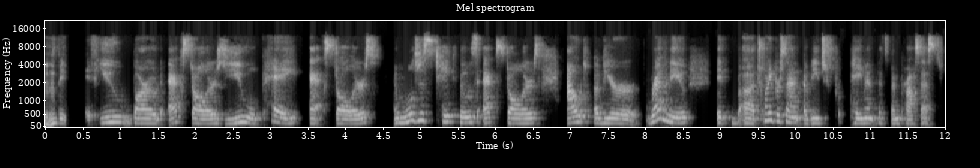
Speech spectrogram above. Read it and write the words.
Mm-hmm. If you borrowed X dollars, you will pay X dollars. And we'll just take those X dollars out of your revenue, it, uh, 20% of each payment that's been processed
